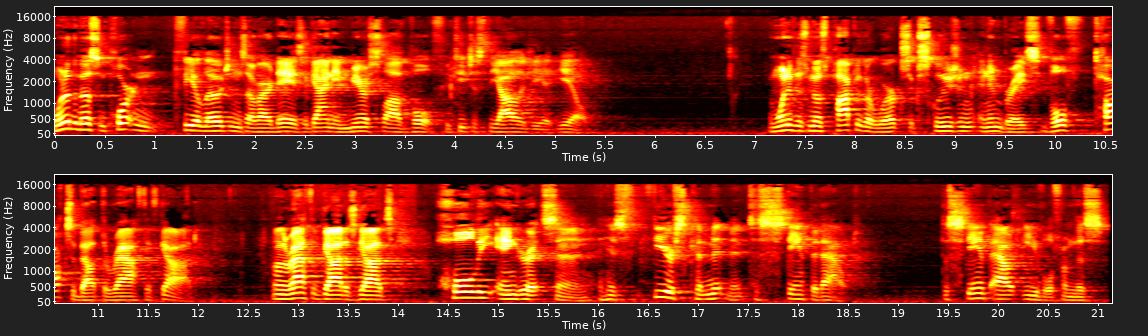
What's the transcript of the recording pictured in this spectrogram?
One of the most important theologians of our day is a guy named Miroslav Volf, who teaches theology at Yale. In one of his most popular works, Exclusion and Embrace, Volf talks about the wrath of God. And the wrath of God is God's holy anger at sin and his fierce commitment to stamp it out, to stamp out evil from this,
